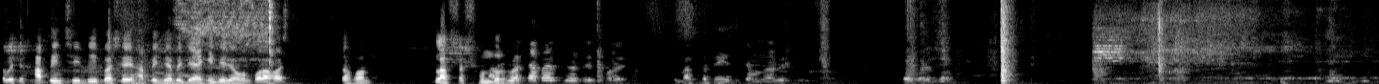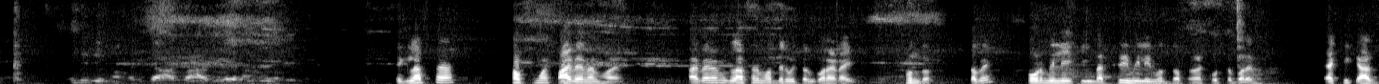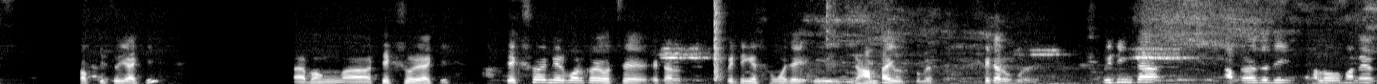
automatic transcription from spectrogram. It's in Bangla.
তবে হাফ ইঞ্চি, দুই পাশে হাফ ইঞ্চি হাফ ইঞ্চি, এক ইঞ্চি যখন করা হয়, তখন গ্লাসটা সুন্দর হয়। এই গ্লাসটা সবসময় ফাইভ এম এম হয়। ফাইভ এম এম গ্লাসের মধ্যে রুইতন করাটাই সুন্দর। তবে ফোর মিলি কিংবা থ্রি মিলির মধ্যে আপনারা করতে পারেন। একই কাজ সব কিছুই একই এবং টেকসই একই। টেকসই নির্ভর করে হচ্ছে এটার ফিটিংয়ের সময় যে ঘামটা ইউজ করবে, সেটার উপরে। ফিটিংটা আপনারা যদি ভালো মানের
